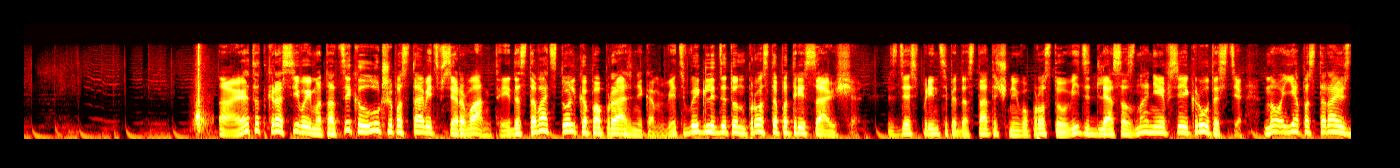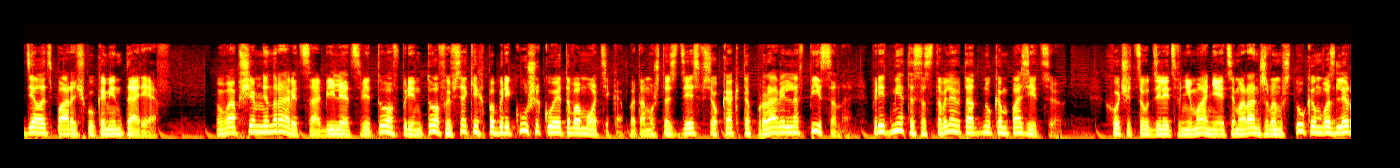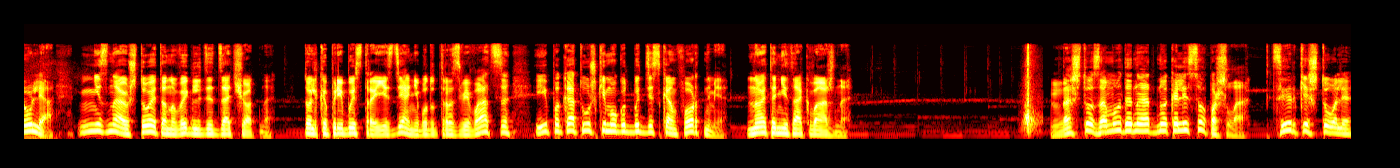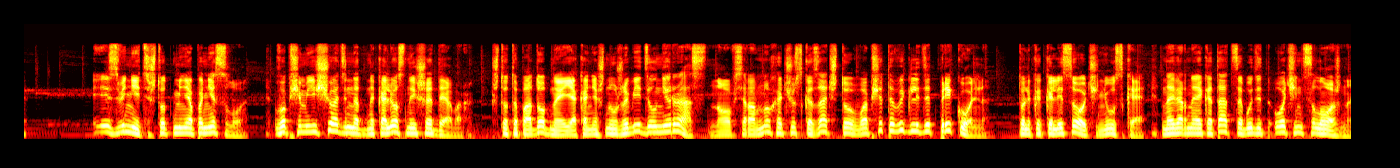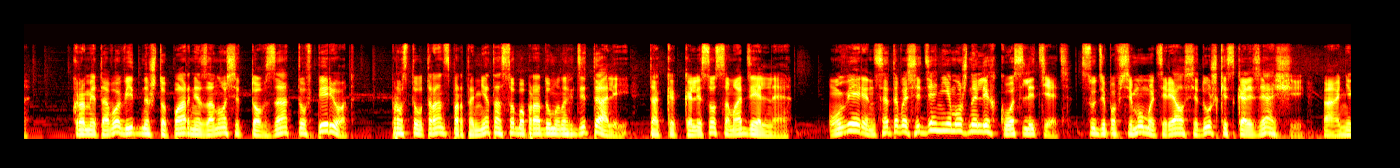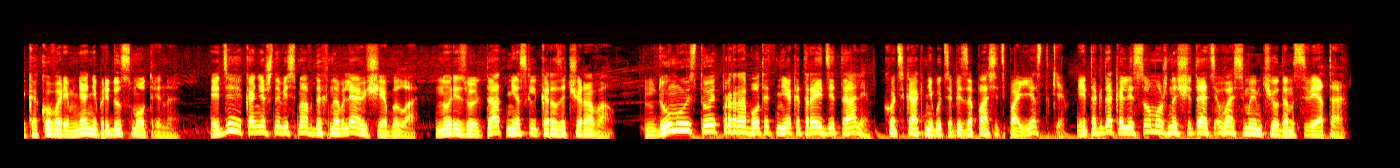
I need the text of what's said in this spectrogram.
А этот красивый мотоцикл лучше поставить в сервант и доставать только по праздникам, ведь выглядит он просто потрясающе. Здесь, в принципе, достаточно его просто увидеть для осознания всей крутости, но я постараюсь сделать парочку комментариев. Вообще мне нравится обилие цветов, принтов и всяких побрякушек у этого мотика, потому что здесь все как-то правильно вписано. Предметы составляют одну композицию. Хочется уделить внимание этим оранжевым штукам возле руля. Не знаю, что это, но выглядит зачетно. Только при быстрой езде они будут развиваться, и покатушки могут быть дискомфортными, но это не так важно. Да что за мода на одно колесо пошла? В цирке, что ли? Извините, что-то меня понесло. В общем, еще один одноколесный шедевр. Что-то подобное я, конечно, уже видел не раз, но все равно хочу сказать, что вообще-то выглядит прикольно. Только колесо очень узкое, наверное, кататься будет очень сложно. Кроме того, видно, что парня заносит то взад, то вперед. Просто у транспорта нет особо продуманных деталей, так как колесо самодельное. Уверен, с этого сиденья можно легко слететь. Судя по всему, материал сидушки скользящий, а никакого ремня не предусмотрено. Идея, конечно, весьма вдохновляющая была, но результат несколько разочаровал. Думаю, стоит проработать некоторые детали, хоть как-нибудь обезопасить поездки, и тогда колесо можно считать восьмым чудом света.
